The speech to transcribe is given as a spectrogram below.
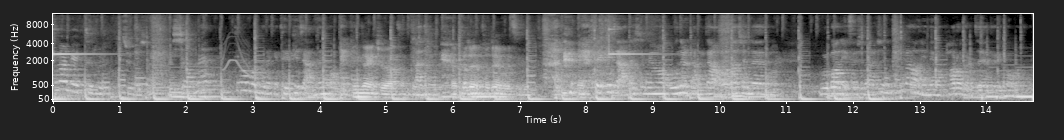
스몰 게이트를 주고 계시는 미션은 팀원분들에게 들키지 않는 거. 굉장히 중요한 선택. 아, 네, 도전 도전해 보겠습니다. 들키지 않으시면 오늘 당장 원하시는 물건이 있으시다면 10만 원 이내로 바로 결제해 드릴 거거든요.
